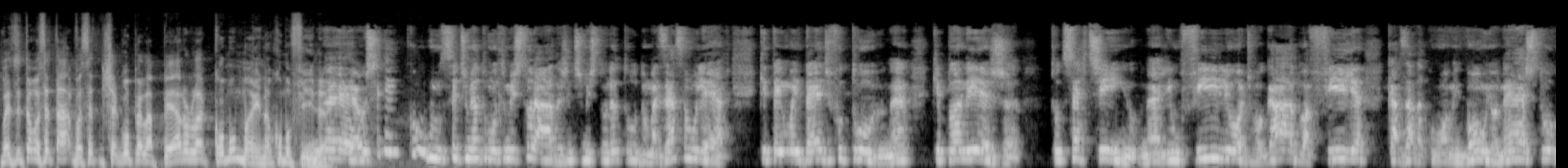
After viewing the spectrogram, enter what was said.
mas então você tá, você chegou pela Pérola como mãe, não como filha. É, eu cheguei com um sentimento muito misturado, a gente mistura tudo, mas essa mulher que tem uma ideia de futuro, né, que planeja tudo certinho, né, ali um filho, advogado, a filha, casada com um homem bom e honesto,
